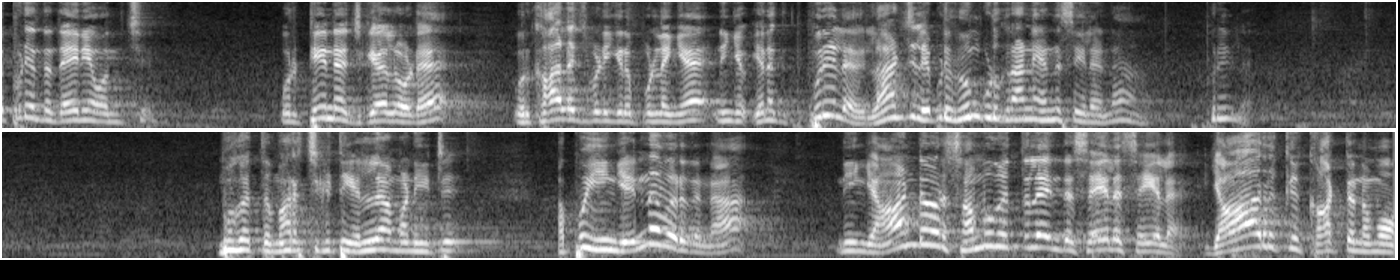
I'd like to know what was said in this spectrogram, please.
எப்படி அந்த தைரியம் வந்துச்சு? ஒரு டீனேஜ் கேர்ளோட ஒரு காலேஜ் படிக்கிற பிள்ளைங்க நீங்கள் எனக்கு புரியல லாட்ஜில் எப்படி ரூம் கொடுக்குறான்னு என்ன செய்யலைன்னா? புரியல. முகத்தை மறைச்சிக்கிட்டு எல்லாம் பண்ணிட்டு அப்போ இங்கே என்ன வருதுன்னா நீங்கள் ஆண்டவர் சமூகத்தில் இந்த செயலை செய்யலை. யாருக்கு காட்டணுமோ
